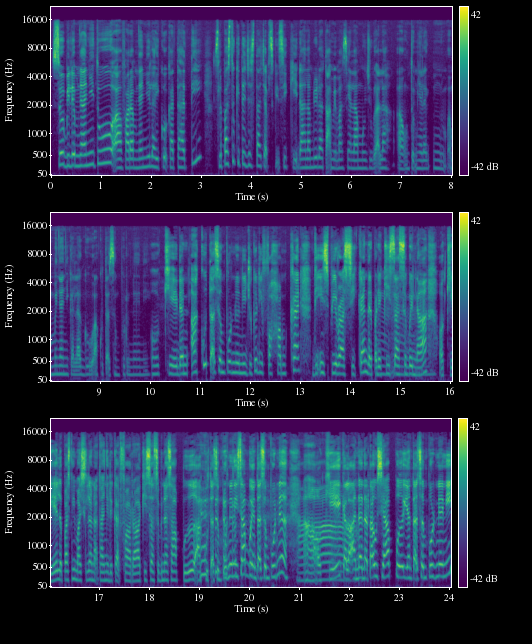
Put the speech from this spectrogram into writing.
So bila menyanyi tu uh, Farah menyanyilah ikut kata hati Selepas tu kita just touch up sikit-sikit Dan Alhamdulillah tak ambil masa yang lama jugalah uh, Untuk menyala- mm, menyanyikan lagu Aku Tak Sempurna ni Okey dan aku tak sempurna ni juga difahamkan diinspirasikan daripada hmm, kisah sebenar. Okey lepas ni Marsila nak tanya dekat Farah kisah sebenar siapa? Aku tak sempurna ni siapa yang tak sempurna? Ah okey kalau anda nak tahu siapa yang tak sempurna ni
